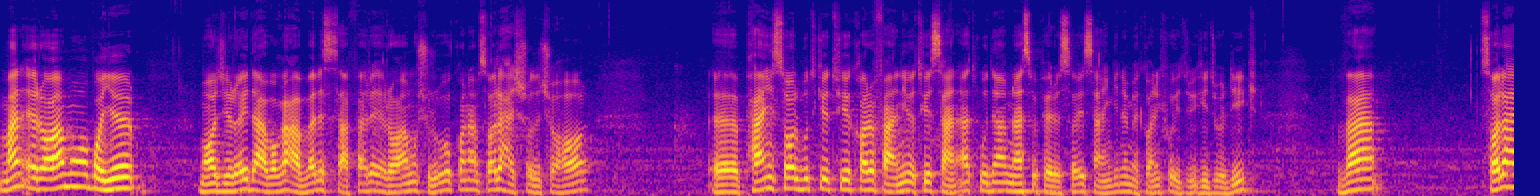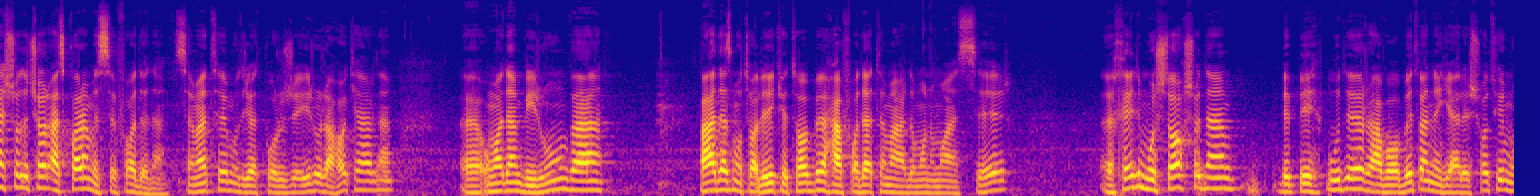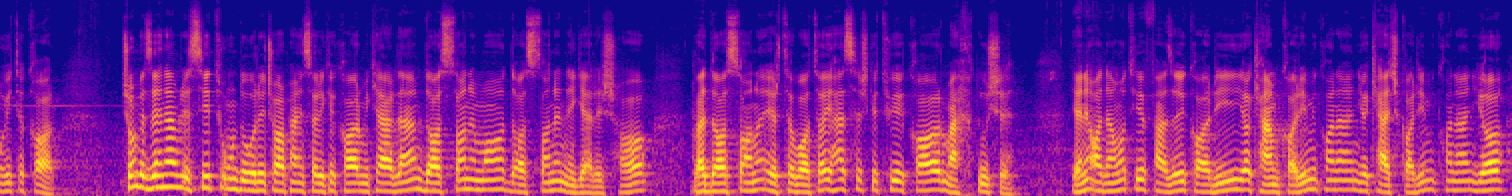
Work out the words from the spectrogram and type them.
من ارائه‌مو با یه ماجرای در واقع اول سفر ارائه‌مو شروع بکنم. سال 84 پنج سال بود که توی کار فنی و توی صنعت بودم نصب پرسای سنگین مکانیک و هیدرولیک. و سال 84 از کارم استفاده دادم. سمت مدیریت ای رو رها کردم. اومدم بیرون و بعد از مطالعه کتاب حفادت مردمان موثر خیلی مشتاق شدم به بهبود روابط و نگرش ها توی محیط کار. چون به ذهنم رسید تو اون دوره 4 5 سالی که کار می‌کردم داستان ما داستان نگرش ها و داستان ارتباطایی هستش که توی کار مخدوشه. یعنی آدما توی فضای کاری یا کمکاری می‌کنن یا کچکاری می‌کنن یا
